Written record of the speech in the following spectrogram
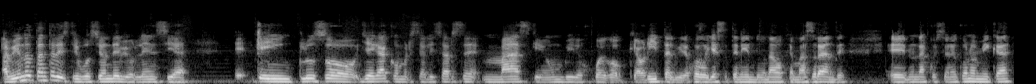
habiendo tanta distribución de violencia eh, que incluso llega a comercializarse más que un videojuego, que ahorita el videojuego ya está teniendo un auge más grande en una cuestión económica,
